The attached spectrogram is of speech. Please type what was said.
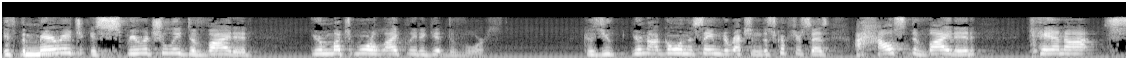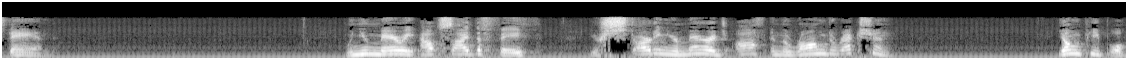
If the marriage is spiritually divided, you're much more likely to get divorced because you, you're not going the same direction. The scripture says a house divided cannot stand. When you marry outside the faith, you're starting your marriage off in the wrong direction. Young people,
